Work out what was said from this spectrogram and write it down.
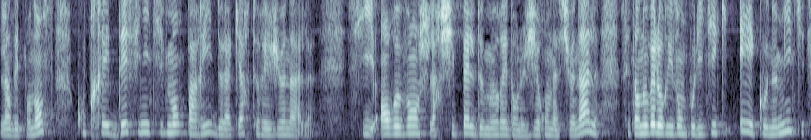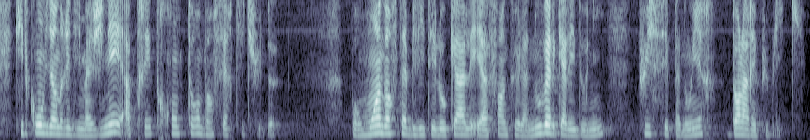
L'indépendance couperait définitivement Paris de la carte régionale. Si, en revanche, l'archipel demeurait dans le giron national, c'est un nouvel horizon politique et économique qu'il conviendrait d'imaginer après 30 ans d'incertitude. Pour moins d'instabilité locale et afin que la Nouvelle-Calédonie puisse s'épanouir dans la République.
